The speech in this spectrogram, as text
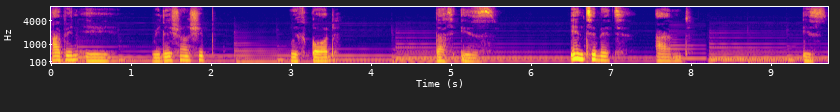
having a relationship with God that is intimate and is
